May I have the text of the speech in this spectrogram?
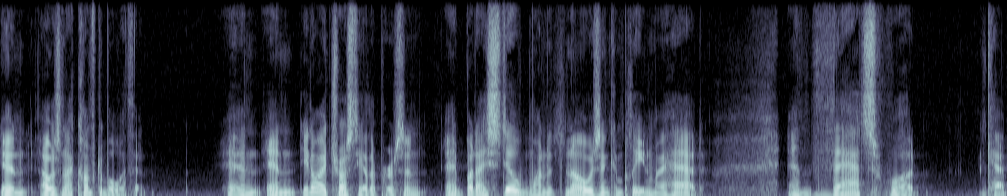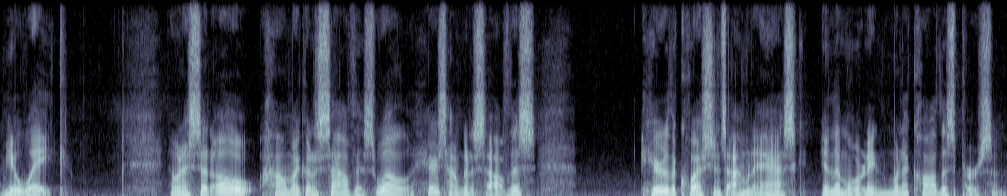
and I was not comfortable with it. And and you know, I trust the other person, and but I still wanted to know it was incomplete in my head. And that's what kept me awake. And when I said, "Oh, how am I going to solve this?" Well, here's how I'm going to solve this. Here are the questions I'm going to ask in the morning when I call this person.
